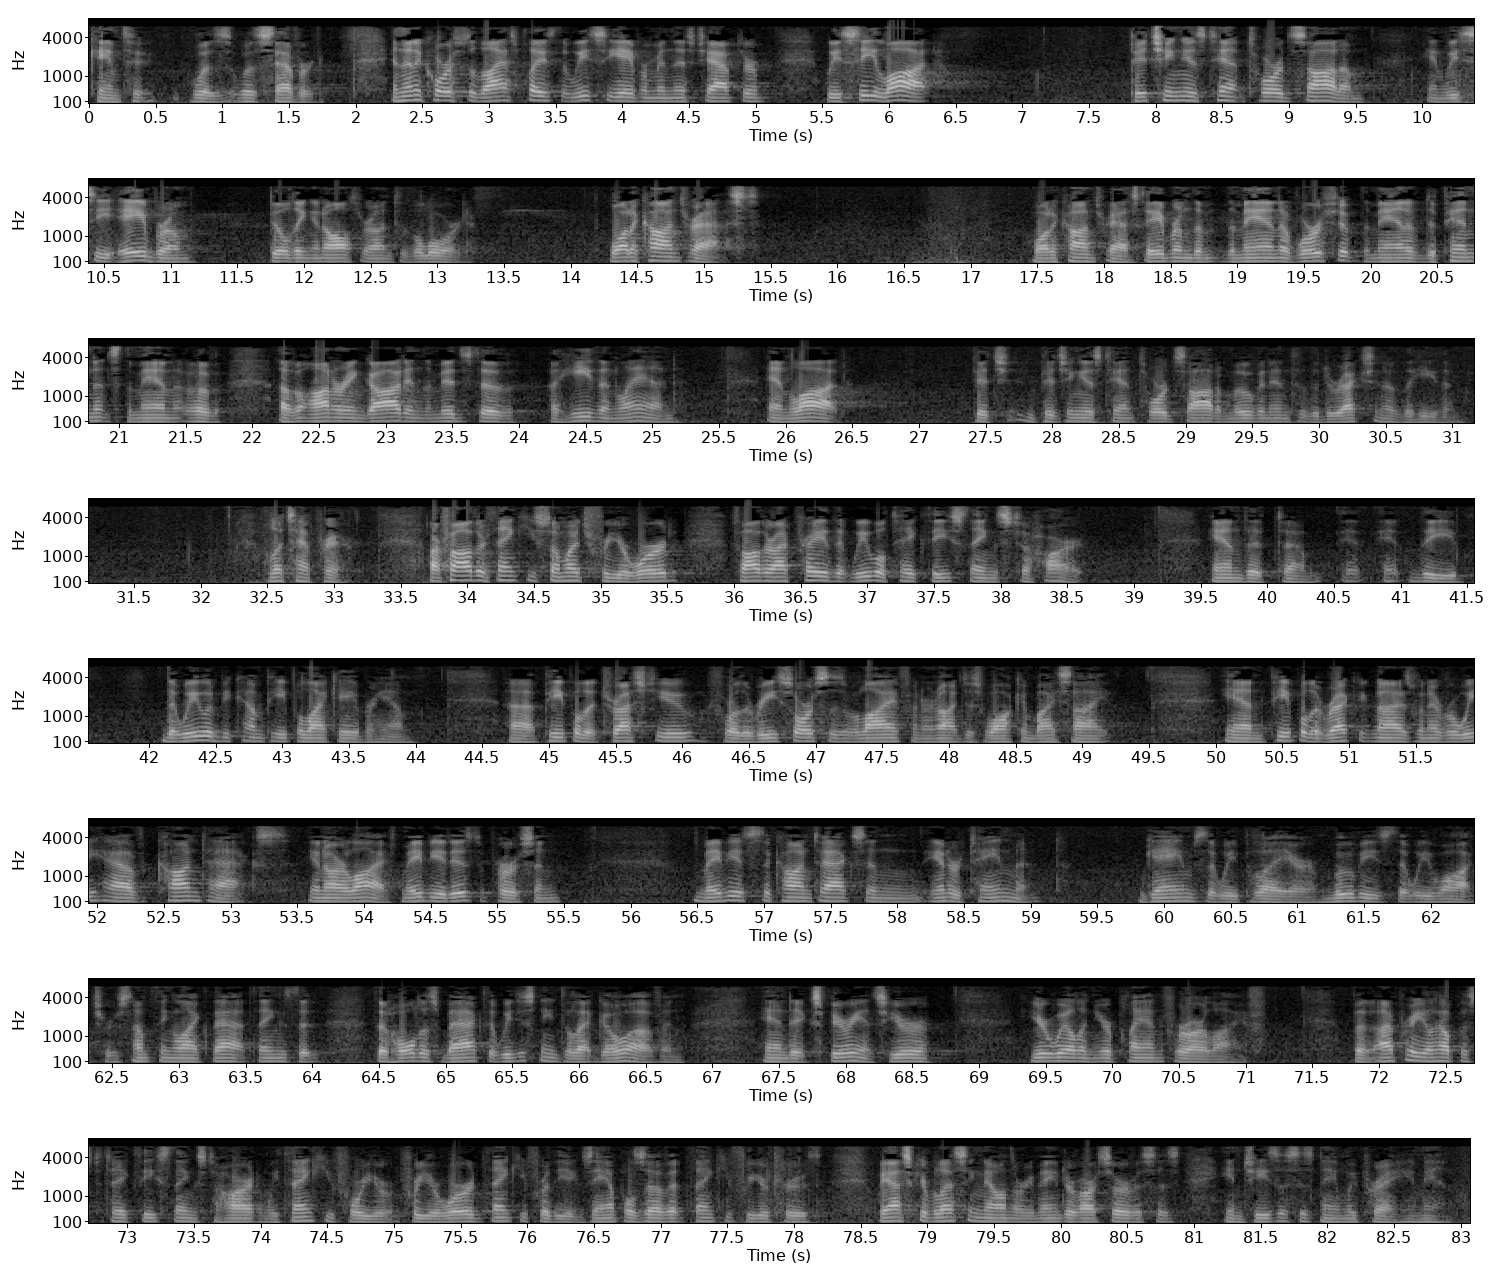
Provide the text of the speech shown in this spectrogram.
came to was was severed. And then, of course, the last place that we see Abram in this chapter, we see Lot pitching his tent towards Sodom, and we see Abram building an altar unto the Lord. What a contrast. What a contrast. Abram, the, the man of worship, the man of dependence, the man of, of honoring God in the midst of a heathen land. And Lot pitch, pitching his tent toward Sodom, moving into the direction of the heathen. Let's have prayer. Our Father, thank you so much for your word. Father, I pray that we will take these things to heart. And that um, it, it, the that we would become people like Abraham uh, people that trust you for the resources of life and are not just walking by sight. And people that recognize whenever we have contacts in our life, maybe it is the person, maybe it's the contacts in entertainment, games that we play or movies that we watch or something like that, things that that hold us back that we just need to let go of and and experience your your will and your plan for our life. But I pray you'll help us to take these things to heart, and we thank you for your for your word. Thank you for the examples of it. Thank you for your truth. We ask your blessing now on the remainder of our services. In Jesus' name we pray. Amen.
